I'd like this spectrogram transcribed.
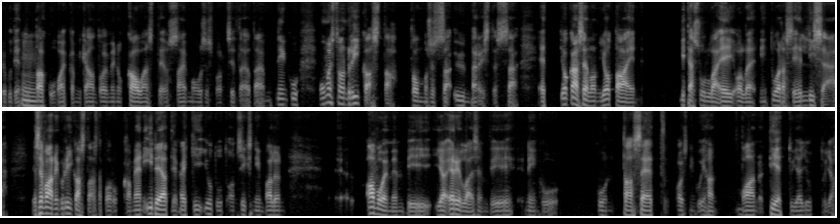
joku tietty mm. taku, vaikka mikä on toiminut kauan sitten jossain Moses Sportsilta jotain. Mutta niin kuin, mun mielestä on rikasta tuommoisessa ympäristössä, että jokaisella on jotain, mitä sulla ei ole, niin tuoda siihen lisää. Ja se vaan niin kuin rikastaa sitä porukkaa. Meidän ideat ja kaikki jutut on siksi niin paljon avoimempia ja erilaisempia niin kuin, kuin taas se, että olisi niin kuin ihan vaan tiettyjä juttuja.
